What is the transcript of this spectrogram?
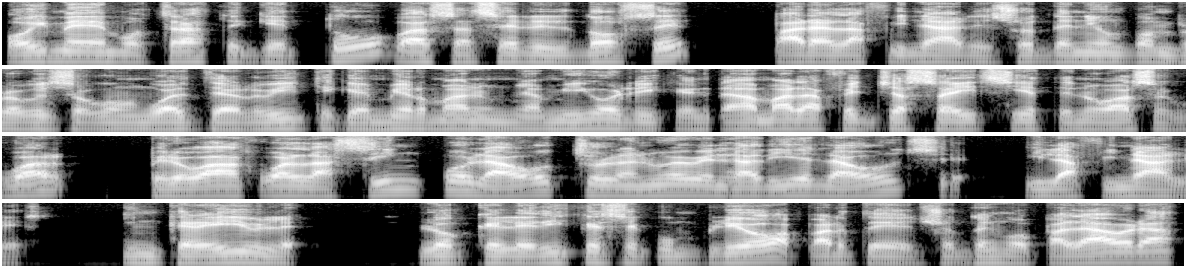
hoy me demostraste que tú vas a ser el 12 para las finales. Yo tenía un compromiso con Walter Vitti, que es mi hermano y mi amigo. Le dije, nada más la fecha 6, 7 no vas a jugar, pero vas a jugar la 5, la 8, la 9, la 10, la 11 y las finales. Increíble. Lo que le dije se cumplió, aparte yo tengo palabra.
